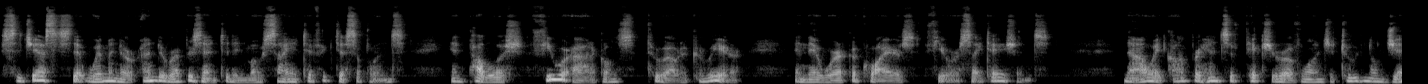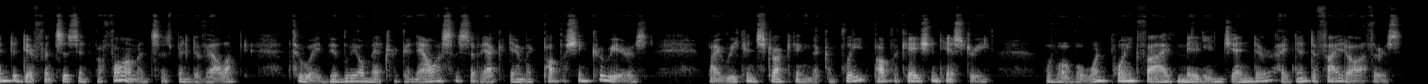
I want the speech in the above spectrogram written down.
suggests that women are underrepresented in most scientific disciplines and publish fewer articles throughout a career, and their work acquires fewer citations. Now, a comprehensive picture of longitudinal gender differences in performance has been developed through a bibliometric analysis of academic publishing careers by reconstructing the complete publication history of over 1.5 million gender identified authors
